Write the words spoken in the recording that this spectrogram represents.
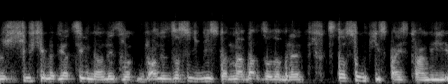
rzeczywiście mediacyjne, on jest, on jest dosyć blisko, on ma bardzo dobre stosunki z państwami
